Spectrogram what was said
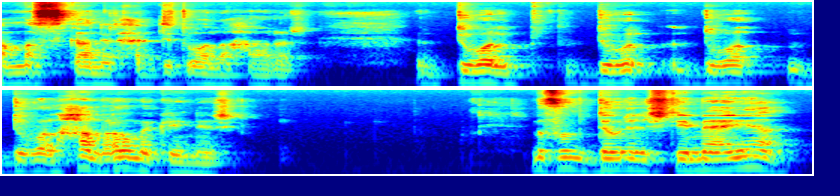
أما السكانر حدث ولا حرج. الدول الدول الدول الدول الحمراء وما كايناش. مفهوم الدولة الاجتماعية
